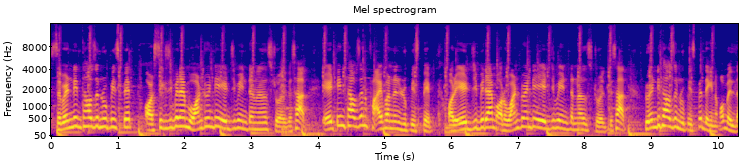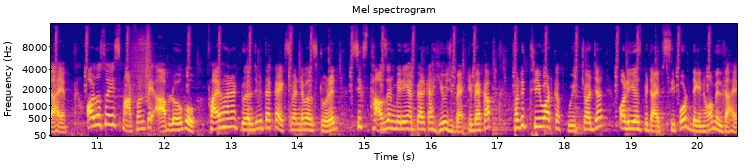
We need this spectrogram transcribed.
सेवेंटीन थाउज़ेंड रुपीज़ पे और six GB RAM one twenty eight GB internal storage के साथ eighteen thousand five hundred rupees पे और एट जीबी रैम और one twenty eight GB internal storage के साथ ट्वेंटी थाउज़ेंड रुपीज़ पे देखने को मिलता है। और दोस्तों, इस स्मार्टफ़ोन पे आप लोगों को फाइव हंड्रेड ट्वेल्व जीबी तक का expandable storage six thousand milli ampere का huge battery backup thirty three watt का क्विक चार्जर और यूएसबी टाइप सी पोर्ट देखने को मिलता है।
